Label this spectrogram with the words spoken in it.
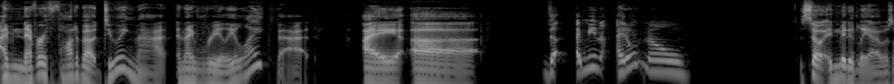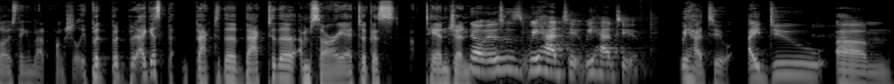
I've never thought about doing that, and I really like that. I uh the I mean, I don't know. So, admittedly, I was always thinking about it functionally, but but but I guess back to the back to the. I'm sorry, I took us tangent. No, this is we had to. We had to. we had to. I do. Um,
